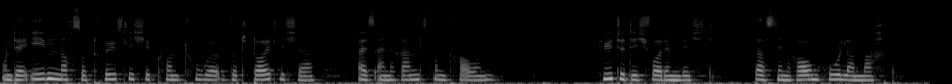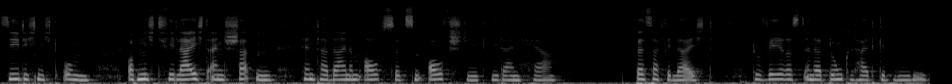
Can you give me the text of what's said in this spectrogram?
und der eben noch so tröstliche Kontur wird deutlicher als ein Rand von Grauen. Hüte dich vor dem Licht, das den Raum hohler macht. Sieh dich nicht um, ob nicht vielleicht ein Schatten hinter deinem Aufsitzen aufsteht wie dein Herr. Besser vielleicht, du wärest in der Dunkelheit geblieben,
